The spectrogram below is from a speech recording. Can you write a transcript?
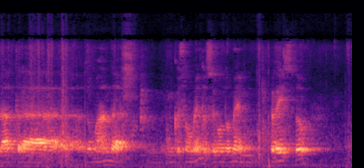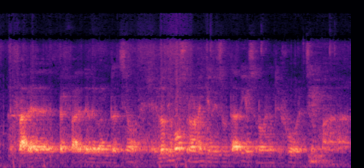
l'altra domanda, in questo momento secondo me è presto per fare, per fare delle valutazioni e lo dimostrano anche i risultati che sono venuti fuori, insomma,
